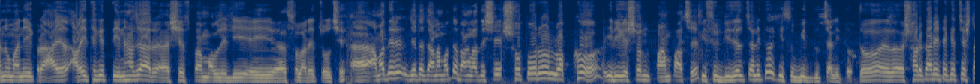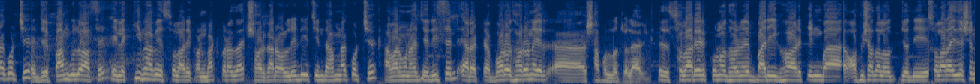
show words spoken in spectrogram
আনুমানিক প্রায় আড়াই থেকে তিন হাজার শেষ পাম্প অলরেডি এই সোলারে চলছে। আমাদের যেটা জানা মতে বাংলাদেশে সতেরো লক্ষ ইরিগেশন পাম্প আছে, কিছু ডিজেল চালিত, কিছু বিদ্যুৎ চালিত। তো সরকার এটাকে চেষ্টা করছে যে পাম্পগুলো আছে, এগুলো কীভাবে সোলারে কনভার্ট করা যায়। সরকার অলরেডি চিন্তা ভাবনা করছে। আমার মনে হয় যে রিসেন্ট এর একটা বড় ধরনের সাফল্য চলে আসবে। সোলারের কোন ধরনের বাড়ি ঘর কিংবা অফিস আদালত যদি সোলারাইজেশন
